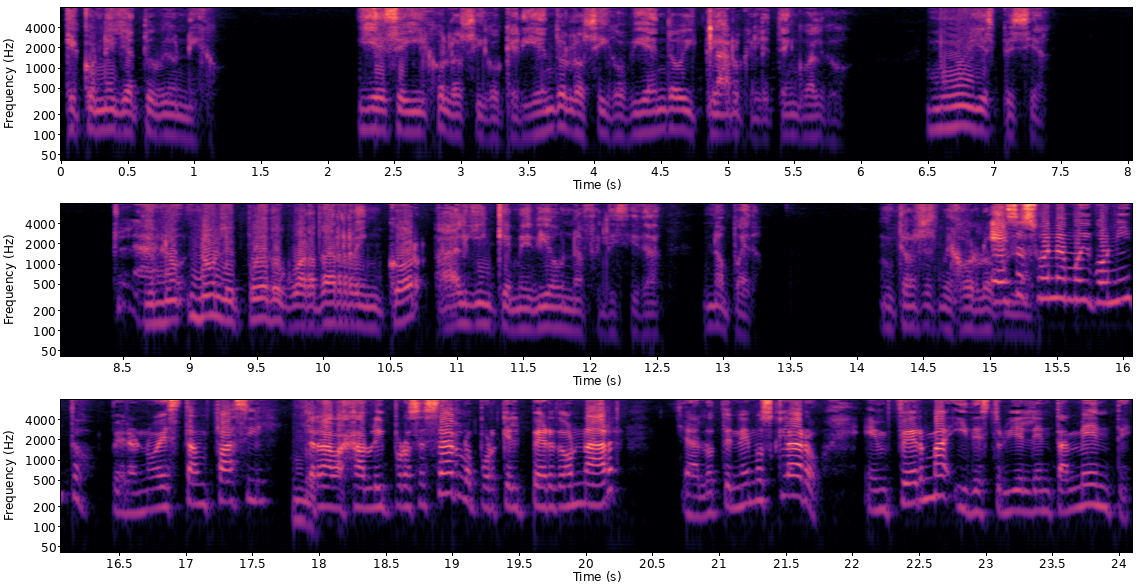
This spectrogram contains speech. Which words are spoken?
Que con ella tuve un hijo. Y ese hijo lo sigo queriendo, lo sigo viendo y claro que le tengo algo muy especial. Y Claro. no, no le puedo guardar rencor a alguien que me dio una felicidad. No puedo. Entonces mejor lo Eso suena muy bonito, pero no es tan fácil No. trabajarlo y procesarlo, porque el perdonar, ya lo tenemos claro, enferma y destruye lentamente,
